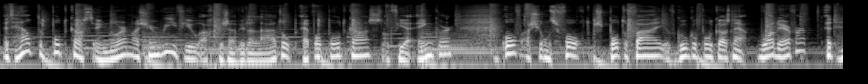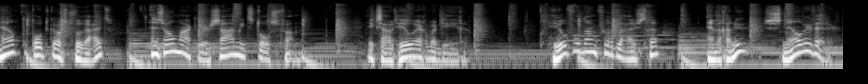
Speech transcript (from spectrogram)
Het helpt de podcast enorm als je een review achter zou willen laten op Apple Podcasts of via Anchor. Of als je ons volgt op Spotify of Google Podcasts, nou whatever. Het helpt de podcast vooruit. En zo maken we er samen iets tofs van. Ik zou het heel erg waarderen. Heel veel dank voor het luisteren en we gaan nu snel weer verder.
